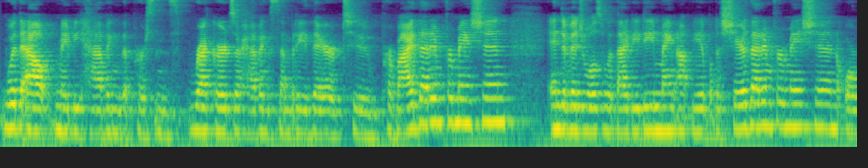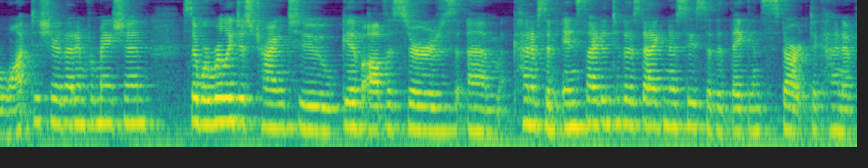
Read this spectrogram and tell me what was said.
without maybe having the person's records or having somebody there to provide that information. Individuals with IDD may not be able to share that information or want to share that information. So we're really just trying to give officers um, kind of some insight into those diagnoses so that they can start to kind of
